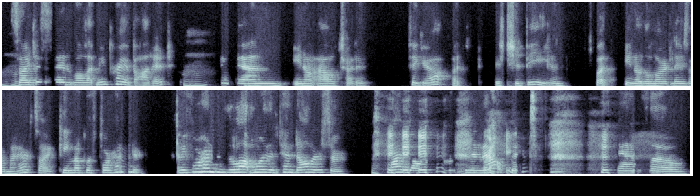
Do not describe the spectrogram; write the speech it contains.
Mm-hmm. So I just said, Well, let me pray about it. Mm-hmm. And you know, I'll try to figure out what it should be. And but you know, the Lord lays on my heart. So I came up with 400. I mean, 400 is a lot more than ten dollars or five dollars in an right. outfit. And so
